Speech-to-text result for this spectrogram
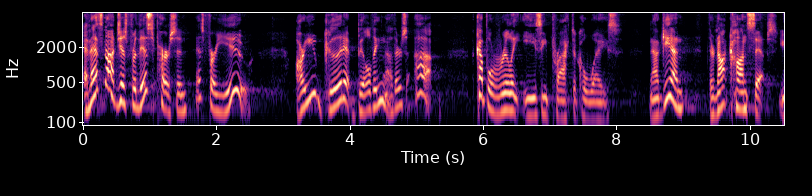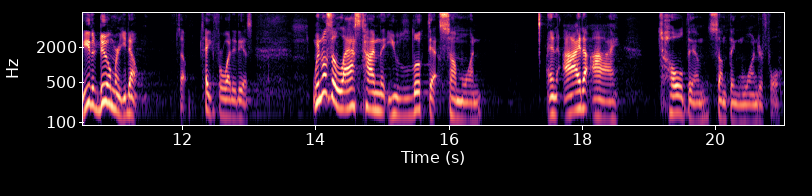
And that's not just for this person, that's for you. Are you good at building others up? Couple really easy, practical ways. Now, again, they're not concepts. You either do them or you don't. So take it for what it is. When was the last time that you looked at someone and eye to eye told them something wonderful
